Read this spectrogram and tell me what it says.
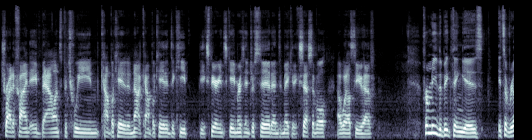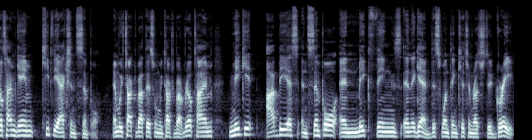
Try to find a balance between complicated and not complicated to keep the experienced gamers interested and to make it accessible. Uh, what else do you have? For me, the big thing is it's a real time game. Keep the action simple. And we've talked about this when we talked about real time. Make it obvious and simple and make things, and again, this one thing Kitchen Rush did great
